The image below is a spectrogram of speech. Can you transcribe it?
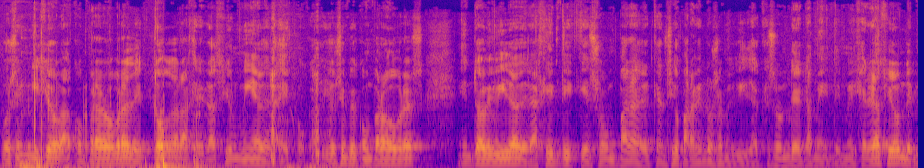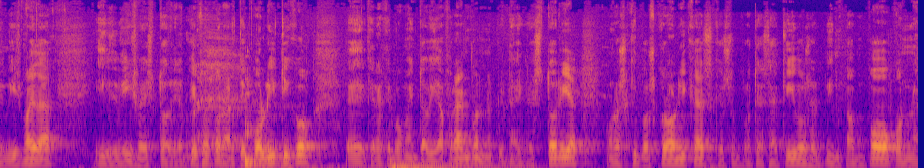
pues inicio a comprar obras de toda la generación mía de la época. Yo siempre he comprado obras en toda mi vida de la gente que, son para, que han sido paralelos a mi vida, que son de mi generación, de mi misma edad y de misma historia. Empiezo con arte político, eh, que en aquel momento había Franco, en la historia, con los equipos crónicas, que son protestativos, el Pim Pam Po, con eh,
